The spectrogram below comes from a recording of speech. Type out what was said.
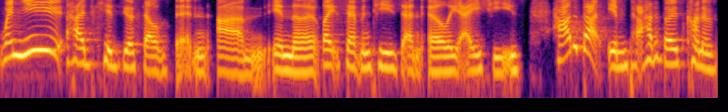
When you had kids yourselves then um, in the late 70s and early 80s, how did that impact, how did those kind of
